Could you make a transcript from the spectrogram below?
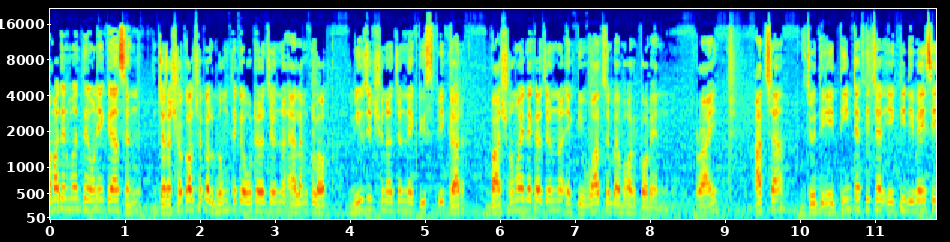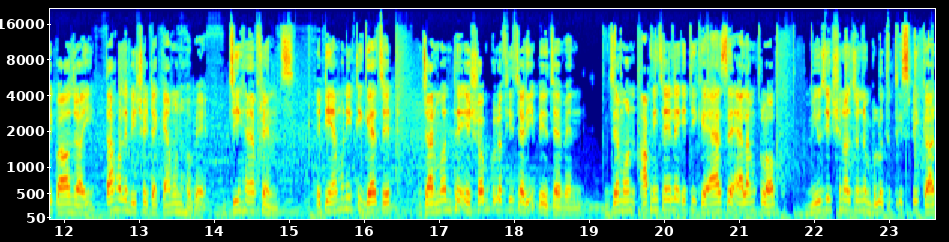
আমাদের মধ্যে অনেকে আছেন যারা সকাল সকাল ঘুম থেকে ওঠার জন্য অ্যালার্ম ক্লক মিউজিক শোনার জন্য একটি স্পিকার বা সময় দেখার জন্য একটি ওয়াচ ব্যবহার করেন। রাইট আচ্ছা যদি এই তিনটা ফিচার একটি ডিভাইসেই পাওয়া যায়, তাহলে বিষয়টা কেমন হবে? জি হ্যাঁ ফ্রেন্ডস এটি এমন একটি গ্যাজেট যার মধ্যে এই সবগুলো ফিচারই পেয়ে যাবেন। যেমন, আপনি চাইলে এটিকে as a alarm clock music শোনার জন্য ব্লুটুথ স্পিকার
